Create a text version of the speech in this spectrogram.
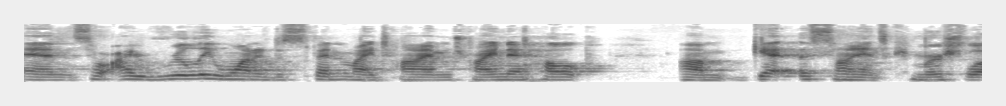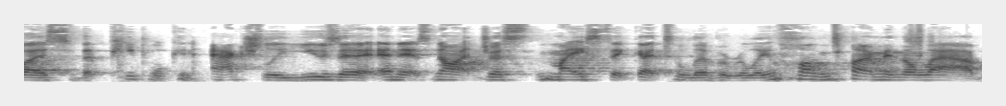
And so i really wanted to spend my time trying to help um, get the science commercialized so that people can actually use it and it's not just mice that get to live a really long time in the lab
